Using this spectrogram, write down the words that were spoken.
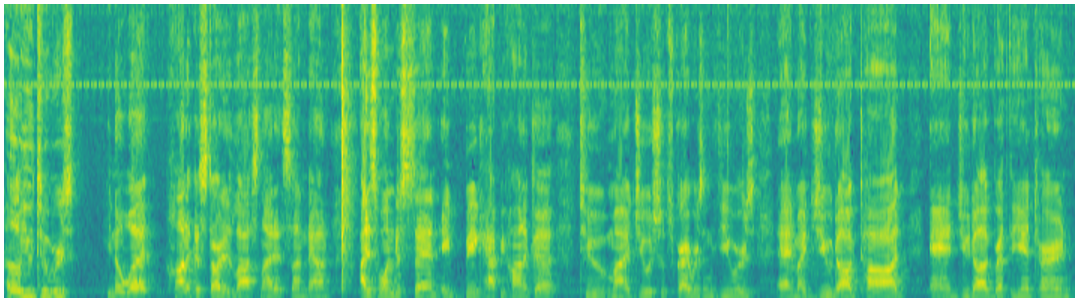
Hello, YouTubers. You know what? Hanukkah started last night at sundown. I just wanted to send a big happy Hanukkah to my Jewish subscribers and viewers, and my Jew dog Todd, and Jew dog Brett the intern.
